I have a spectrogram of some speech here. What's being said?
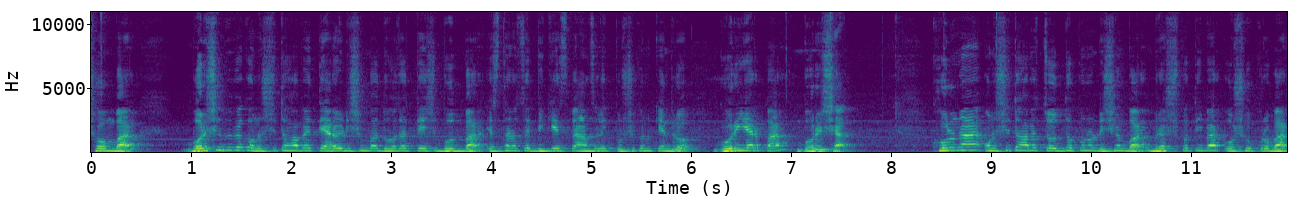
সোমবার। বরিশাল বিভাগে অনুষ্ঠিত হবে তেরোই ডিসেম্বর দুহাজার তেইশ বুধবার। স্থান হচ্ছে বিকেএসপি আঞ্চলিক প্রশিক্ষণ কেন্দ্র গড়িয়ার পার বরিশাল। খুলনা অনুষ্ঠিত হবে চোদ্দ পনেরো ডিসেম্বর, বৃহস্পতিবার ও শুক্রবার।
